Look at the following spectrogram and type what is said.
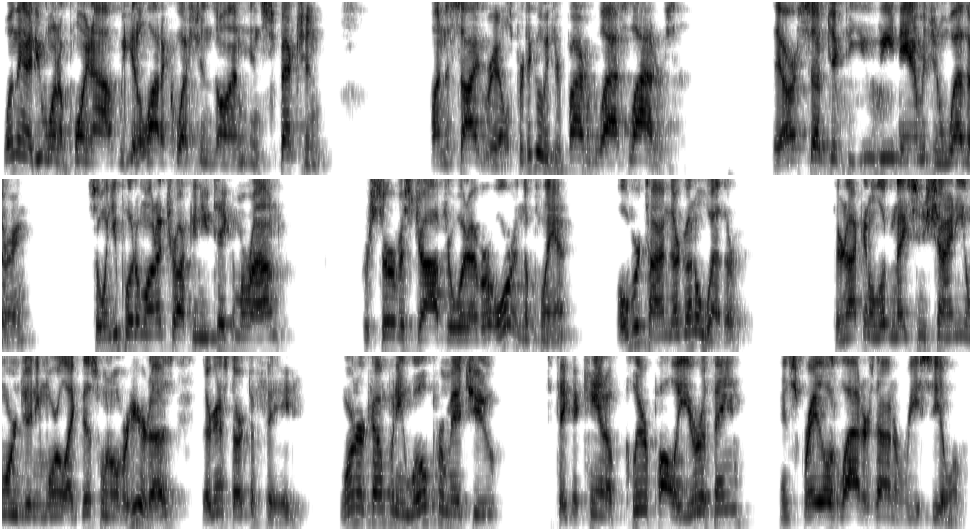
One thing I do want to point out, we get a lot of questions on inspection on the side rails, particularly with your fiberglass ladders. They are subject to UV damage and weathering. So when you put them on a truck and you take them around for service jobs or whatever, or in the plant, over time they're going to weather. They're not going to look nice and shiny orange anymore like this one over here does. They're going to start to fade. Werner Company will permit you to take a can of clear polyurethane and spray those ladders down and reseal them.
